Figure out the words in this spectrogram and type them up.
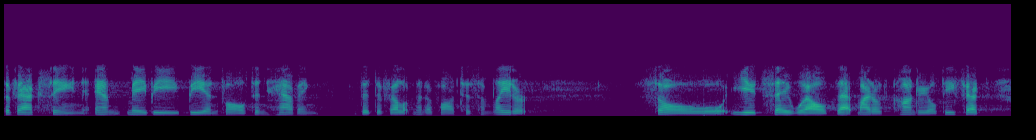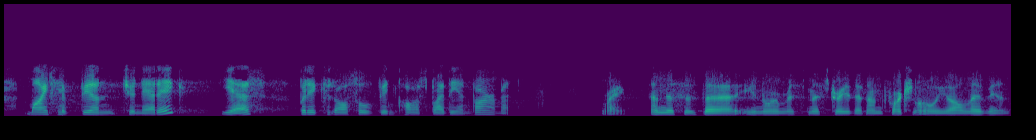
the vaccine and maybe be involved in having the development of autism later. So you'd say, well, that mitochondrial defect might have been genetic, yes, but it could also have been caused by the environment. Right. And this is the enormous mystery that unfortunately we all live in.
